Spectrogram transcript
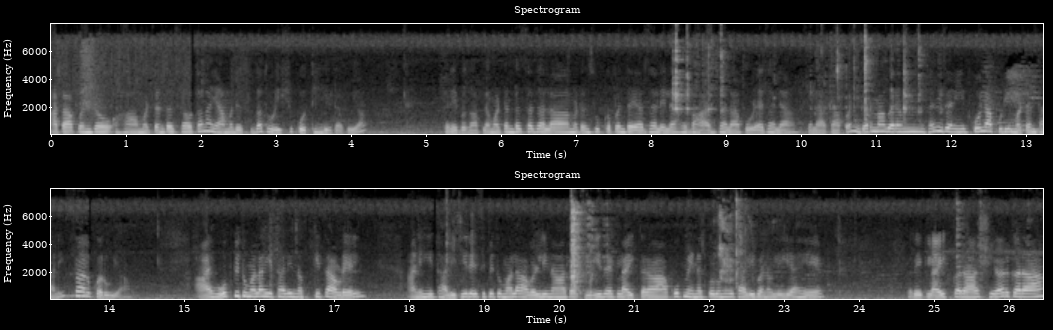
आता आपण जो हा मटण रस्सा होता ना यामध्ये सुद्धा थोडीशी कोथिंबीर टाकूया. तर हे बघा आपला मटण रस्सा झाला मटण सुक्क पण तयार झालेलं आहे भात झाला पोळ्या झाल्या. चला आता आपण गरमागरम झणझणीत कोल्हापुरी मटण थाली सर्व करूया. आय होप की तुम्हाला ही थाली नक्कीच आवडेल. आणि ही थालीची रेसिपी तुम्हाला आवडली ना तर प्लीज एक लाईक करा. खूप मेहनत करून ही थाली बनवलेली आहे. तर एक लाईक करा शेअर करा.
